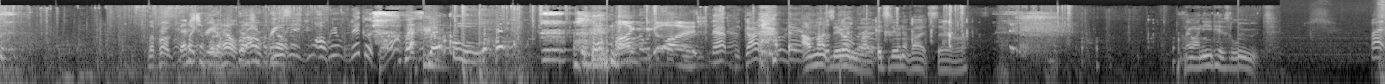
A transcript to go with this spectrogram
Look, bro, you Finish play him for creative for Finish a for the help. reason. You a real nigga, dog. Let's go. oh my god. Snap, the guy over there. I'm not Let's doing go, that. bro. It's doing it by itself. No, I need his loot. What?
